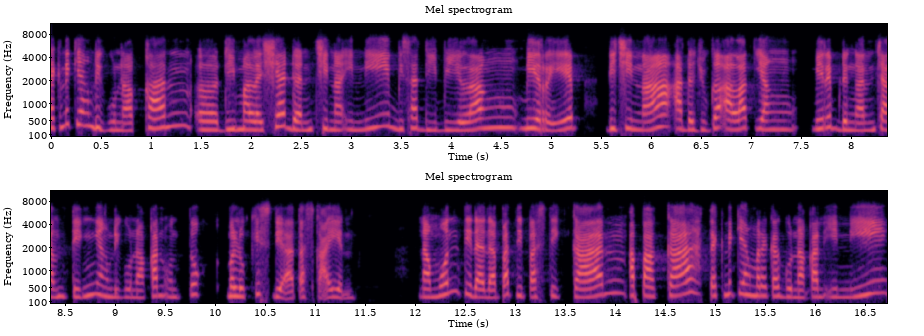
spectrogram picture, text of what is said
Teknik yang digunakan uh, di Malaysia dan Cina ini bisa dibilang mirip. Di Cina ada juga alat yang mirip dengan canting yang digunakan untuk melukis di atas kain. Namun tidak dapat dipastikan apakah teknik yang mereka gunakan ini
